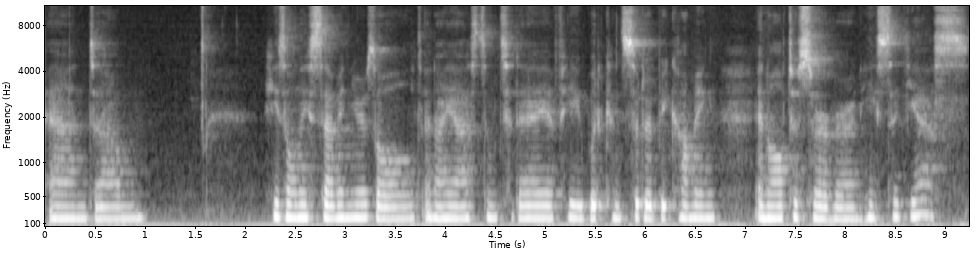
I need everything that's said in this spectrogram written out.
and um, he's only seven years old. And I asked him today if he would consider becoming an altar server, and he said yes.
